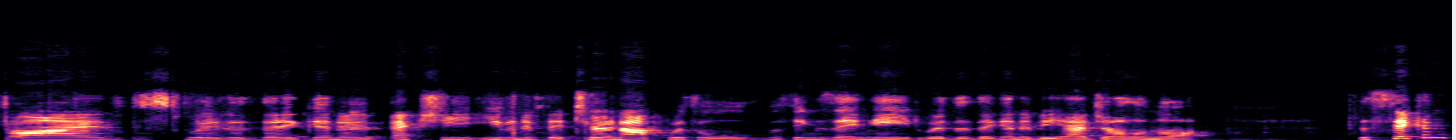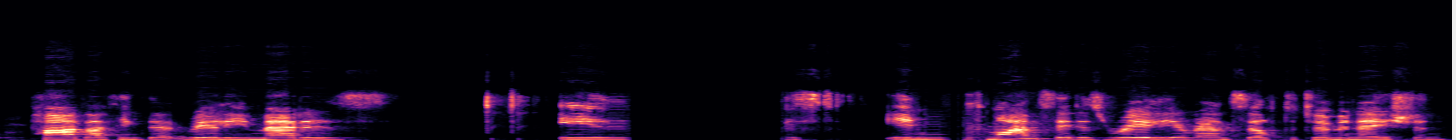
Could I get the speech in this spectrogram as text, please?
drives whether they're going to actually, even if they turn up with all the things they need, whether they're going to be agile or not. The second part I think that really matters is in mindset is really around self-determination.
